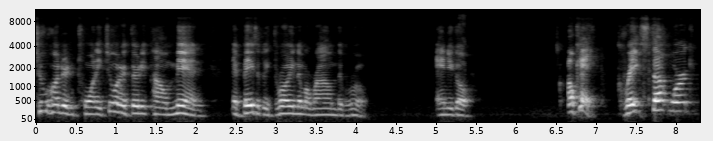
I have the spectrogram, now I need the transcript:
220, 230 pound men and basically throwing them around the room. And you go, okay, great stunt work.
